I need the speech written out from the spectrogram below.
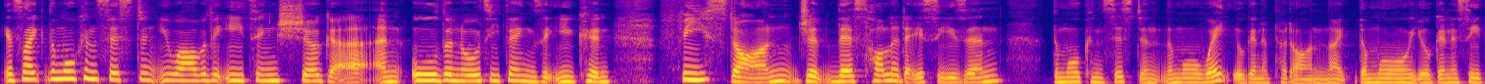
It's like the more consistent you are with eating sugar and all the naughty things that you can feast on this holiday season, the more consistent, the more weight you're going to put on, like the more you're going to see.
